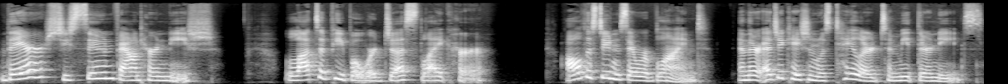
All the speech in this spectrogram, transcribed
There, she soon found her niche. Lots of people were just like her. All the students there were blind, and their education was tailored to meet their needs.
